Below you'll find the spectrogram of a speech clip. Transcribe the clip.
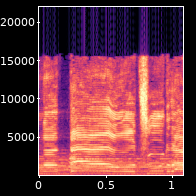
I'm out.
